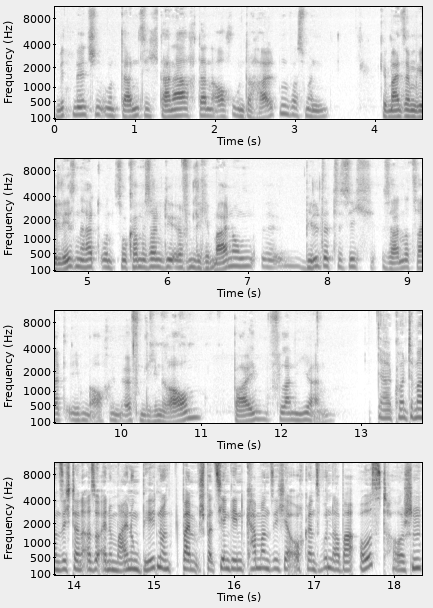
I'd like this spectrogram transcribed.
Mitmenschen und dann sich danach dann auch unterhalten, was man gemeinsam gelesen hat. Und so kann man sagen, die öffentliche Meinung äh, bildete sich seinerzeit eben auch im öffentlichen Raum beim Flanieren. Da konnte man sich dann also eine Meinung bilden und beim Spazierengehen kann man sich ja auch ganz wunderbar austauschen.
